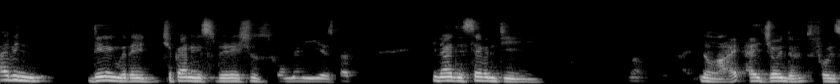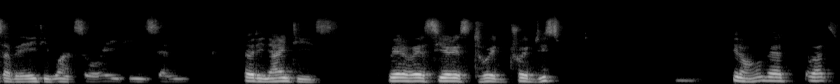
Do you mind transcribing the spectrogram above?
I've been dealing with the Japanese relations for many years, but in 1970, no, I, I joined the Foreign Service in 81, so 80s and early 90s, we had a very serious trade, trade dispute. You know, that was,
